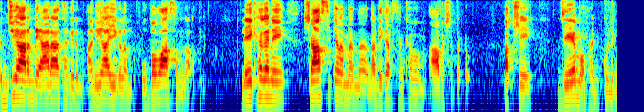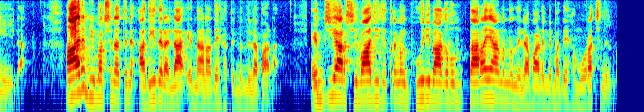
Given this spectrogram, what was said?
എം ജി ആറിന്റെ ആരാധകരും അനുയായികളും ഉപവാസം നടത്തി. ലേഖകനെ ശാസിക്കണമെന്ന് നടികർ സംഘവും ആവശ്യപ്പെട്ടു. പക്ഷേ ജയമോഹൻ കുലുങ്ങിയില്ല. ആരും വിമർശനത്തിന് അതീതരല്ല എന്നാണ് അദ്ദേഹത്തിന്റെ നിലപാട്. എം ജി ആർ ശിവാജി ചിത്രങ്ങൾ ഭൂരിഭാഗവും തറയാണെന്ന നിലപാടിലും അദ്ദേഹം ഉറച്ചു നിന്നു.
